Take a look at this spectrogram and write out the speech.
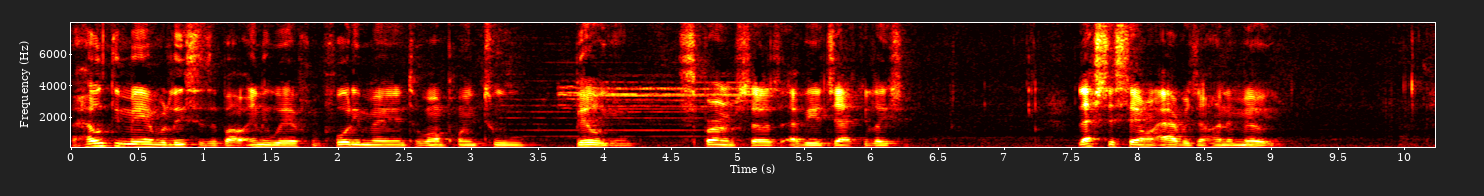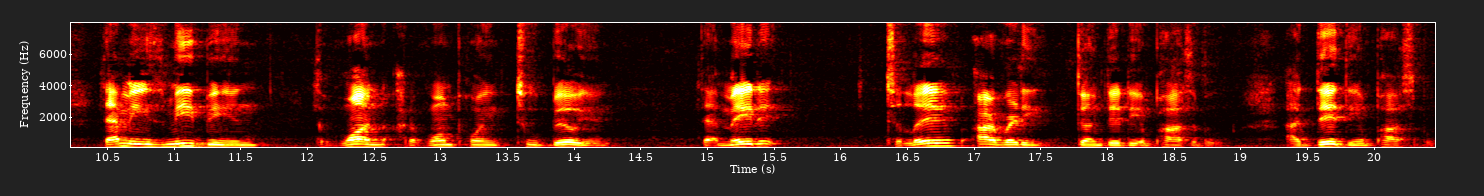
A healthy man releases about anywhere from 40 million to 1.2 billion sperm cells every ejaculation. Let's just say on average 100 million. That means me being the one out of 1.2 billion that made it to live, I already done did the impossible. I did the impossible.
